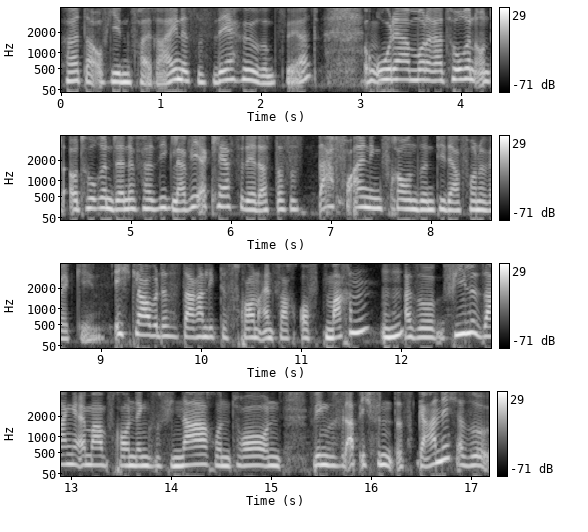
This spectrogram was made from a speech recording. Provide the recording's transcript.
hört da auf jeden Fall rein. Es ist sehr hörenswert. Oder Moderatorin und Autorin Jennifer Siegler. Wie erklärst du dir das, dass es da vor allen Dingen Frauen sind, die da vorne weggehen? Ich glaube, dass es daran liegt, dass Frauen einfach oft machen. Mhm. Also viele sagen ja immer, Frauen denken so viel nach und, oh, und wegen so viel ab. Ich finde das gar nicht. Also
